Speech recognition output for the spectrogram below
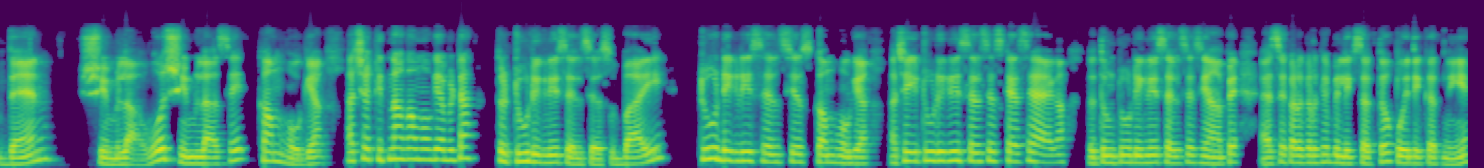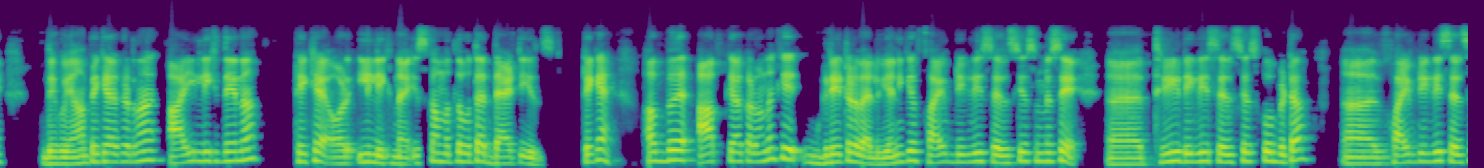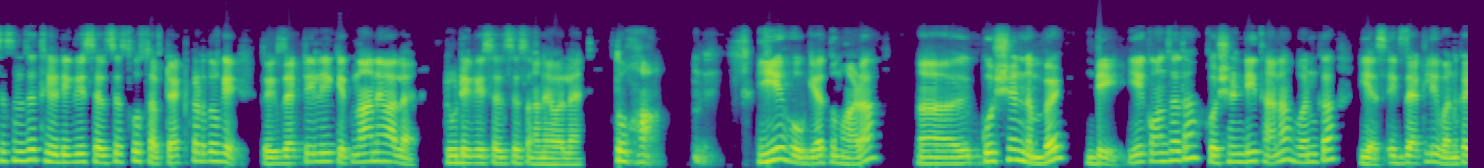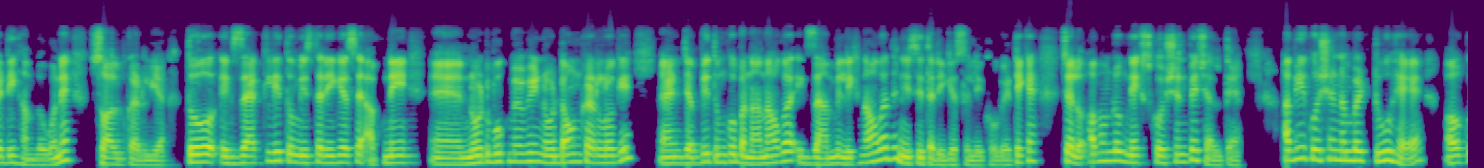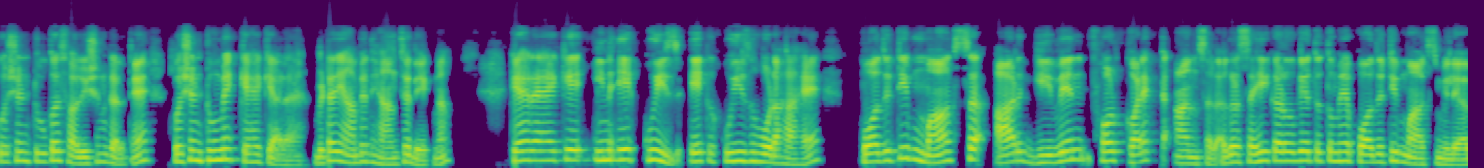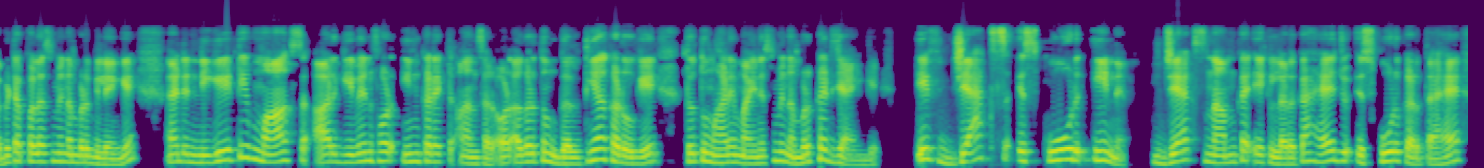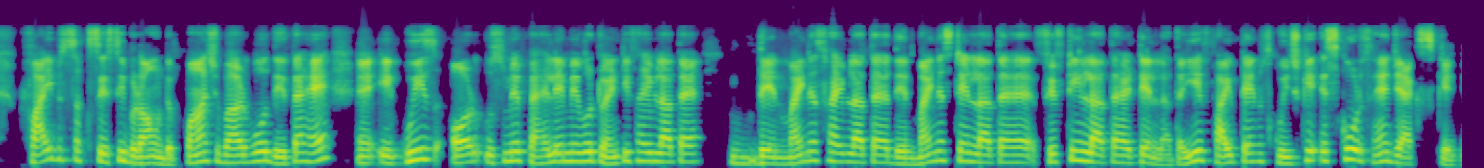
than Shimla वो शिमला से कम हो गया। अच्छा कितना कम हो गया बेटा? तो two degree Celsius by two degree Celsius कम हो गया। अच्छा ये टू डिग्री सेल्सियस कैसे आएगा? तो तुम टू डिग्री सेल्सियस यहाँ पे ऐसे कर करके भी लिख सकते हो, कोई दिक्कत नहीं है। देखो, यहाँ पे क्या करना? आई लिख देना, ठीक है, और ई लिखना है। इसका मतलब होता है दैट इज़ ठीक है? अब आप क्या करो ना कि ग्रेटर वैल्यू यानी कि फाइव डिग्री सेल्सियस में से थ्री डिग्री सेल्सियस को बेटा फाइव डिग्री सेल्सियस में से थ्री डिग्री सेल्सियस को सब्ट्रैक्ट कर दोगे तो एग्जैक्टली exactly कितना आने वाला है? टू डिग्री सेल्सियस आने वाला है। तो हाँ ये हो गया तुम्हारा क्वेश्चन नंबर डी ये कौन सा था? क्वेश्चन डी था ना? वन का? यस एग्जैक्टली वन का डी हम लोगों ने सॉल्व कर लिया। तो एग्जैक्टली exactly तुम इस तरीके से अपने नोटबुक में भी नोट डाउन कर लोगे एंड जब भी तुमको बनाना होगा एग्ज़ाम में लिखना होगा देन इसी तरीके से लिखोगे, ठीक है? चलो, अब हम लोग नेक्स्ट क्वेश्चन पे चलते हैं। अब ये क्वेश्चन नंबर टू है और क्वेश्चन टू का सॉल्यूशन करते हैं। क्वेश्चन टू में कह क्या रहा है? बेटा, यहाँ पे ध्यान से देखना। कह रहा है कि इन एक क्विज एक क्विज हो रहा है positive marks are given for correct answer अगर सही करोगे तो तुम्हें पॉजिटिव मार्क्स मिलेगा। बेटा प्लस में नंबर मिलेंगे। And negative marks are given for incorrect answer और अगर तुम गलतियाँ करोगे तो तुम्हारे माइनस में नंबर कट जाएँगे। If Jack's score in Jack's नाम का एक लड़का है जो स्कोर करता है फाइव सक्सेसिव राउंड पाँच बार वो देता है एक क्विज और उसमें पहले में वो ट्वेंटी फाइव लाता है। देन माइनस फाइव लाता है, देन माइनस टेन लाता है, फिफ्टीन लाता है, टेन लाता है। ये फाइव टाइम्स क्विज के स्कोर्स हैं जैक्स के।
